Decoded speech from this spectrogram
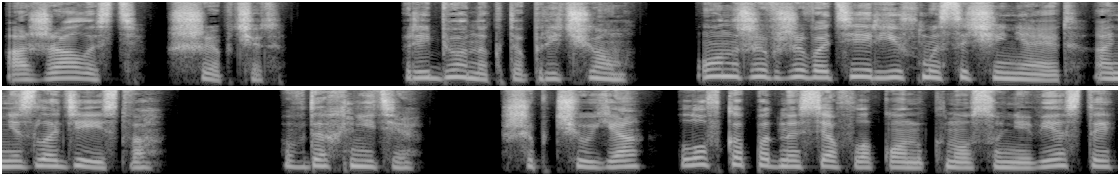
а жалость шепчет. Ребенок-то при чем? Он же в животе рифмы сочиняет, а не злодейство. Вдохните, шепчу я, ловко поднося флакон к носу невесты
